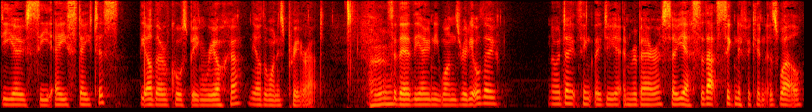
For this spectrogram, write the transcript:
DOCA status. The other, of course, being Rioja. The other one is Priorat. So they're the only ones really. Although, no, I don't think they do yet in Ribera. So yes, so that's significant as well.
